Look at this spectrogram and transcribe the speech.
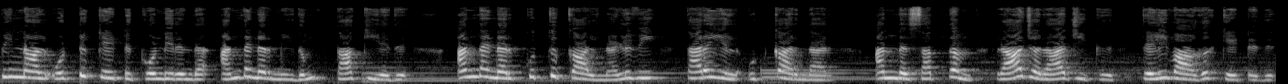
பின்னால் ஒட்டு கேட்டு கொண்டிருந்த அந்தணர் மீதும் தாக்கியது. அந்தணர் குத்துக்கால் நழுவி தரையில் உட்கார்ந்தார். அந்த சப்தம் ராஜராஜிக்கு தெளிவாக கேட்டது.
